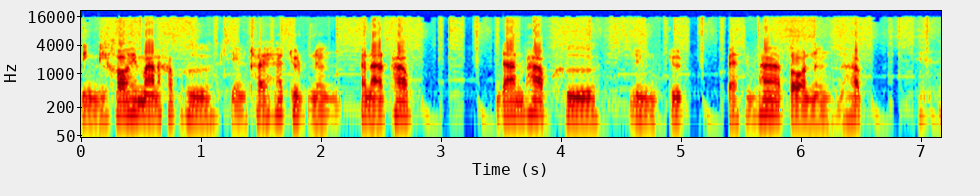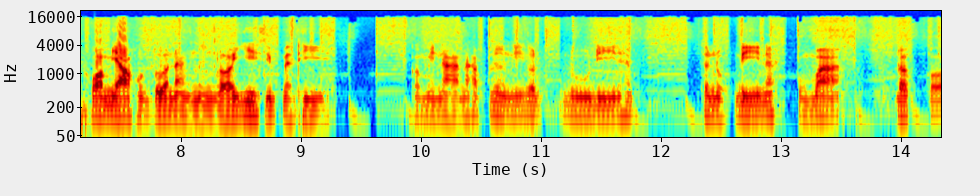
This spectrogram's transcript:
สิ่งที่เขาให้มานะครับคือเสียงไทย 5.1 ขนาดภาพด้านภาพคือ 1.85 ต่อ 1 นะครับ ความยาวของตัวหนัง 120 นาที ก็ไม่นานนะครับ เรื่องนี้ก็ดูดีนะครับ สนุกดีนะ ผมว่า แล้วก็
